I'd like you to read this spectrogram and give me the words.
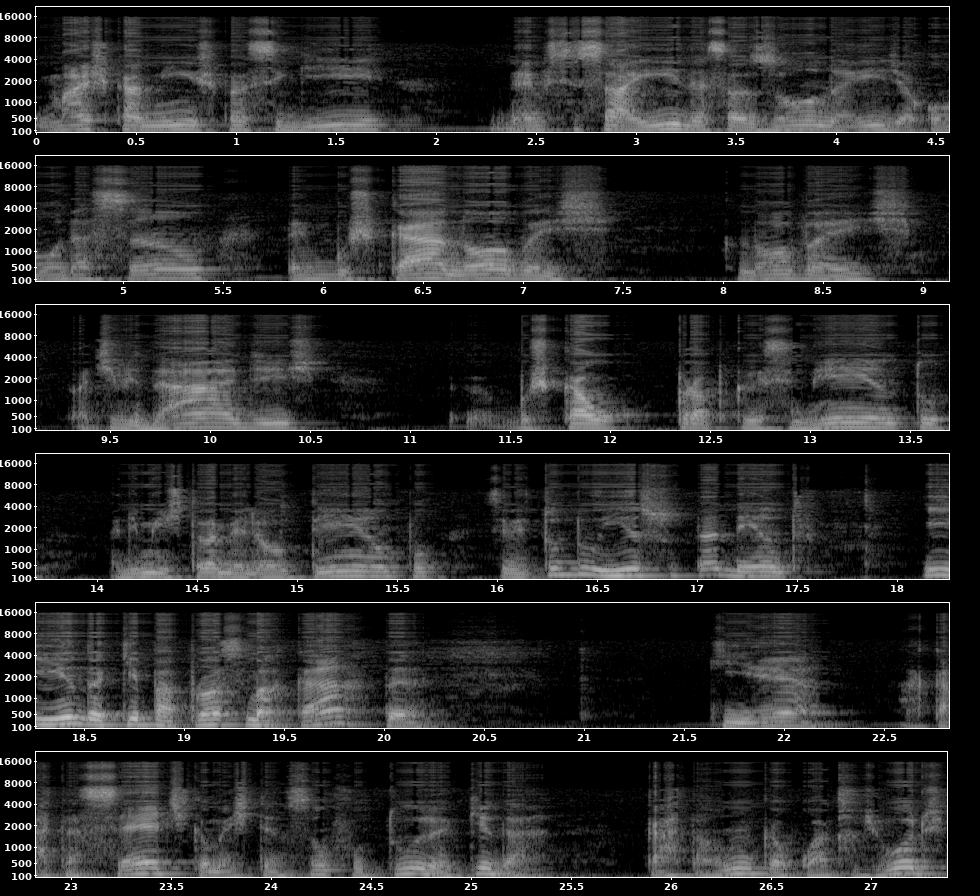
mais caminhos para seguir, deve se sair dessa zona aí de acomodação, deve buscar novas, novas atividades, buscar o próprio crescimento, administrar melhor o tempo. Você vê, tudo isso está dentro. E indo aqui para a próxima carta, que é a carta 7, que é uma extensão futura aqui da carta 1, que é o 4 de ouros,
